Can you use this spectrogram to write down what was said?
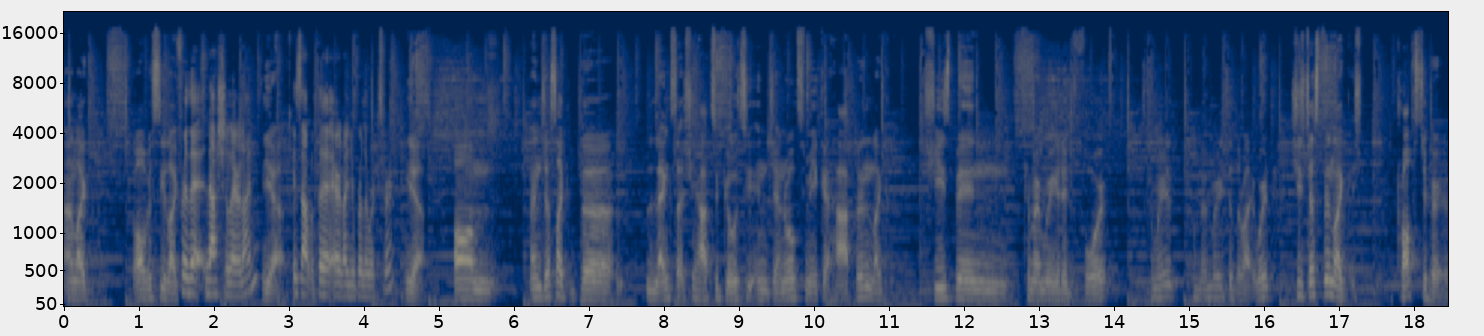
and like obviously like for the national airline. Yeah. Is that what the airline your brother works for? Yeah. Um, and just like the lengths that she had to go to in general to make it happen, like she's been commemorated for. Commemorated, commemorated the right word? She's just been like props to her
